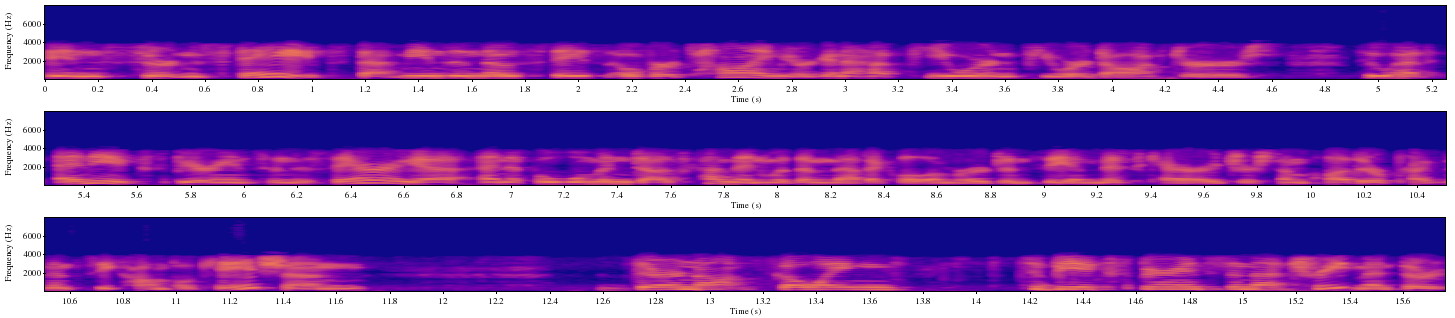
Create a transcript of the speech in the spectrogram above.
in certain states, that means in those states over time you're going to have fewer and fewer doctors who have any experience in this area. And if a woman does come in with a medical emergency, a miscarriage, or some other pregnancy complication, they're not going to be experienced in that treatment. They're,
